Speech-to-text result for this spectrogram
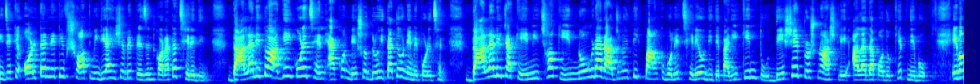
নিজেকে অল্টারনেটিভ সৎ মিডিয়া হিসেবে প্রেজেন্ট করাটা ছেড়ে দিন। দালালি তো আগেই করেছেন, এখন দেশদ্রোহিতাতেও নেমে পড়েছেন। দালালিটাকে নিছকই নোংরা রাজনৈতিক পাঁক বলে ছেড়েও দিতে পারি, কিন্তু দেশের প্রশ্ন আসলে আলাদা পদক্ষেপ নেব। এবং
